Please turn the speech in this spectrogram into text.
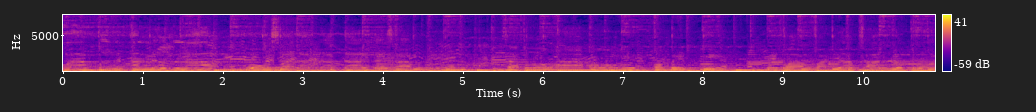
ความมืดอันลึกลับโอ้สานับได้แต่สับเพียนสับโรอาโอเห็นก็เป็นเพียงในความฝันยามฉันลบตัว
